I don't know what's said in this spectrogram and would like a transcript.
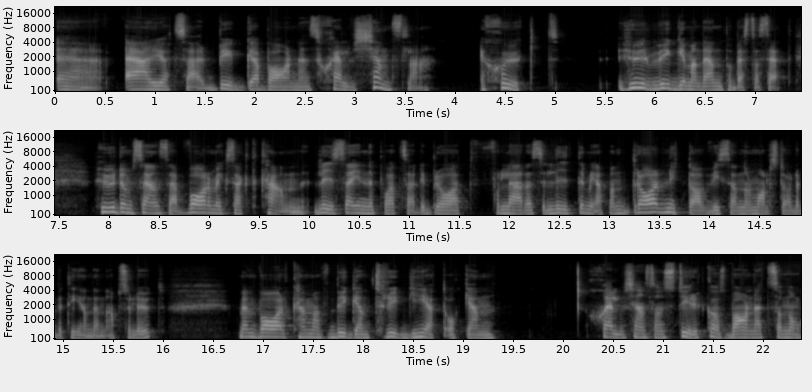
eh, är ju att så här, bygga barnens självkänsla är sjukt. Hur bygger man den på bästa sätt? Hur de sen, så här, vad de exakt kan. Lisa är inne på att så här, det är bra att få lära sig lite mer, att man drar nytta av vissa normalstörda beteenden, absolut. Men var kan man bygga en trygghet och en självkänsla och en styrka hos barnet som de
